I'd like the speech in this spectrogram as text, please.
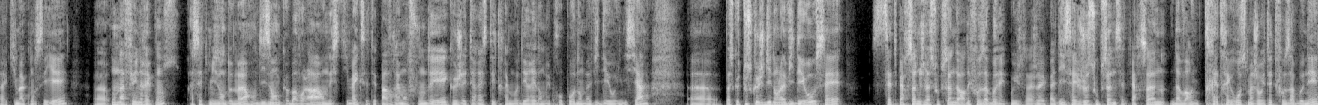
euh, qui m'a conseillé. Euh, on a fait une réponse à cette mise en demeure en disant que bah voilà, on estimait que c'était pas vraiment fondé, que j'étais resté très modéré dans mes propos dans ma vidéo initiale, Euh, parce que tout ce que je dis dans la vidéo, c'est cette personne, je la soupçonne d'avoir des faux abonnés. Oui, ça j'avais pas dit, c'est je soupçonne cette personne d'avoir une très très grosse majorité de faux abonnés.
